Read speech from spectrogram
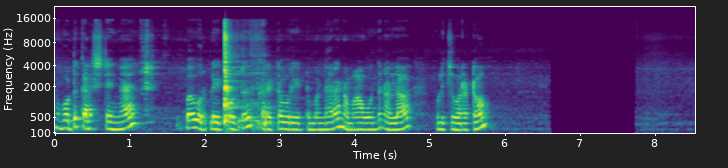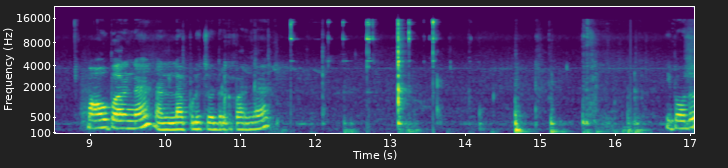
உப்பு போட்டு கரைச்சிட்டேங்க. இப்போ ஒரு பிளேட் போட்டு கரெக்டாக ஒரு எட்டு மணி நேரம் நம்ம மாவு வந்து நல்லா புளிச்சு வரட்டும். மாவு பாருங்கள் நல்லா புளிச்சு வந்திருக்கு பாருங்கள் இப்போ வந்து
